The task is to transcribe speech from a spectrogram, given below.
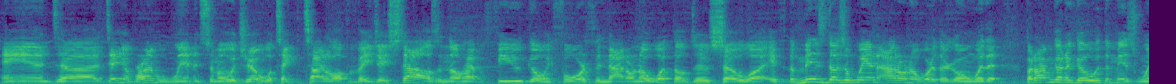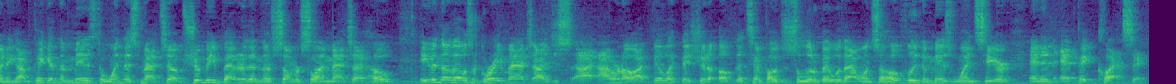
and uh, Daniel Bryan will win and Samoa Joe will take the title off of AJ Styles and they'll have a feud going forth and I don't know what they'll do. So uh, if The Miz doesn't win, I don't know where they're going with it, but I'm going to go with The Miz winning. I'm picking The Miz to win this matchup. Should be better than their SummerSlam match, I hope. Even though that was a great match, I just, I, I don't know. I feel like they should have upped the tempo just a little bit with that one, so hopefully The Miz wins here in an epic classic.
